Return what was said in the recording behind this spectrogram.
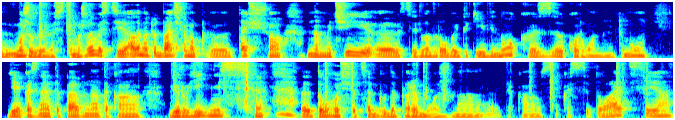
Можливості, можливості, але ми тут бачимо те, що на мечі цей лавровий такий вінок з короною. Тому є якась, знаєте, певна така вірогідність того, що це буде переможна така ось якась ситуація.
